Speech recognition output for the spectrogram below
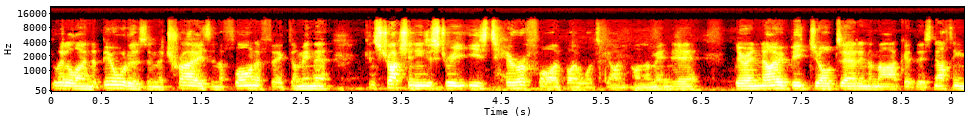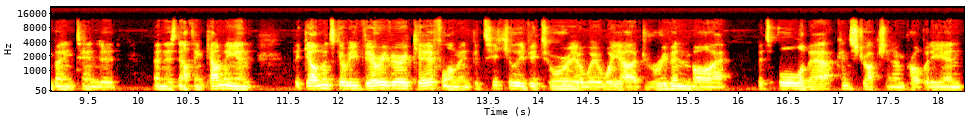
let alone the builders and the trades and the flow effect. I mean, the, construction industry is terrified by what's going on. I mean, there there are no big jobs out in the market. There's nothing being tendered, and there's nothing coming. And the government's got to be very, very careful. I mean, particularly Victoria, where we are driven by it's all about construction and property. And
